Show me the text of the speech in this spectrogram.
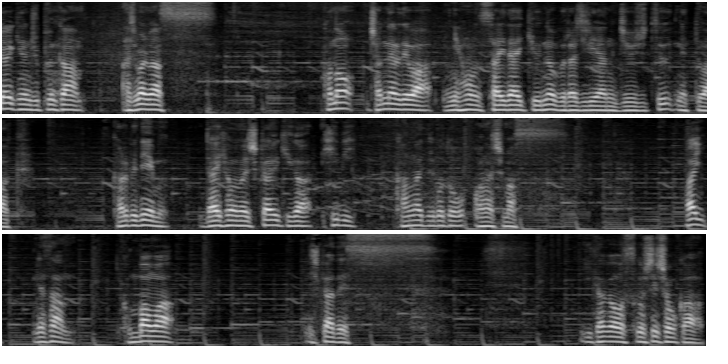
科医の10分間始まります。このチャンネルでは日本最大級のブラジリアン柔術ネットワーク。カルベディエム代表の石川由紀が日々考えていることをお話します。はい皆さんこんばんは。石川です。いかがお過ごしでしょうか？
